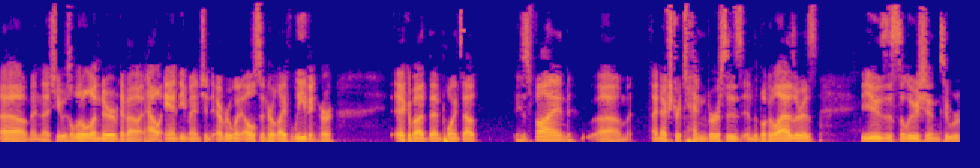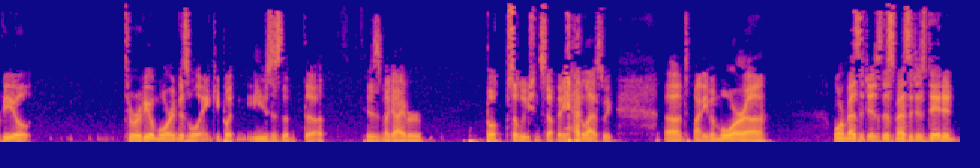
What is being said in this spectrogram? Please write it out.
um, and that she was a little unnerved about how Andy mentioned everyone else in her life leaving her. Ichabod then points out his find, um, an extra 10 verses in the Book of Lazarus. He uses solution to reveal, to reveal more invisible ink. He put, he uses the, the, his MacGyver book solution stuff that he had last week, uh, to find even more, uh, more messages. This message is dated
